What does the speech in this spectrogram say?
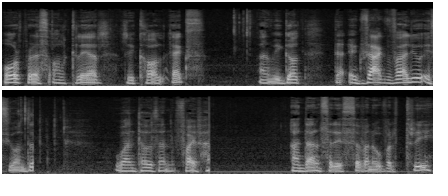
Or press all clear, recall X and we got the exact value if you want the 1500 and the answer is 7 over 3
